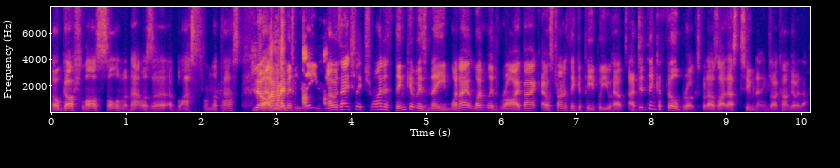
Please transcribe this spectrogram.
Oh gosh, Lars Sullivan, that was a, a blast from the past. Know, I, had, I, was actually trying to think of his name when I went with Ryback. I was trying to think of people you helped. I did think of Phil Brooks, but I was like, that's two names. I can't go with that.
